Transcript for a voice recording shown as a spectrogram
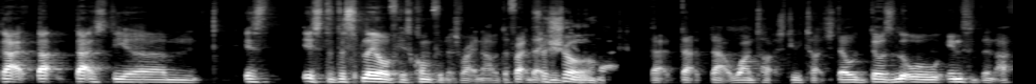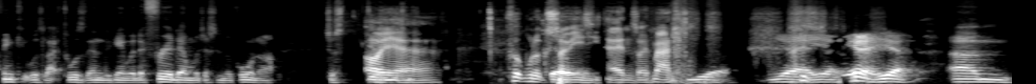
that that that's the um is it's the display of his confidence right now. The fact that For he's sure. doing that, that that that one touch, two touch. There, was- there was a little incident. I think it was like towards the end of the game where the three of them were just in the corner, just Oh yeah. Football looks so So- easy to end, so man. yeah, yeah, yeah, yeah, yeah. Um,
